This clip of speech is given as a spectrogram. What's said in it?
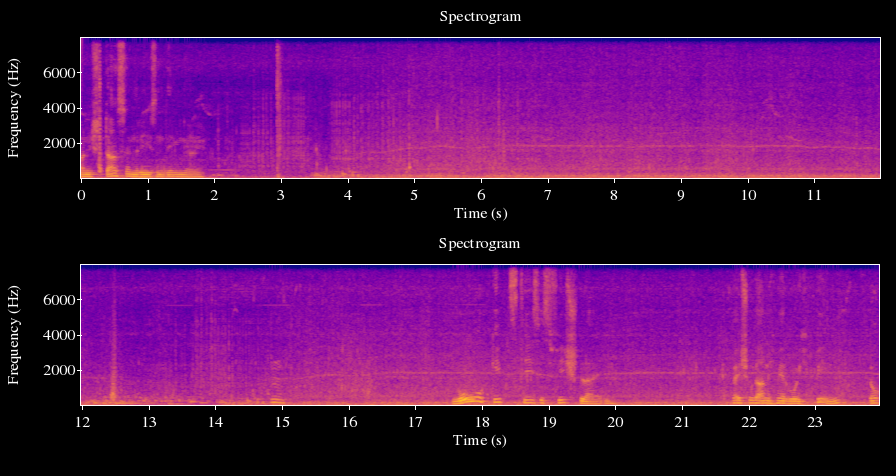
Mann, ist das ein Riesending, ey. Hm. Wo gibt's dieses Fischlein? Ich weiß schon gar nicht mehr, wo ich bin. Doch.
